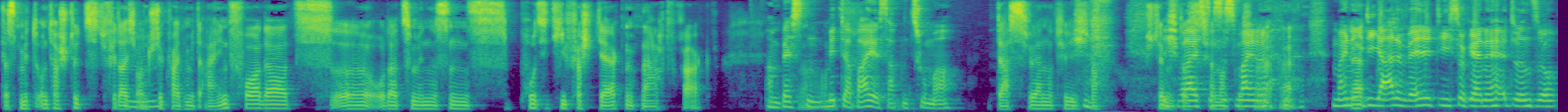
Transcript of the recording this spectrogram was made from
das mit unterstützt, vielleicht mhm. auch ein mhm. Stück weit mit einfordert äh, oder zumindestens positiv verstärkend nachfragt. Am besten ja, mit dabei ist ab und zu mal. Das wäre natürlich noch stimmt. ich weiß, das, das ist meine, meine ja. ideale Welt, die ich so gerne hätte und so.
